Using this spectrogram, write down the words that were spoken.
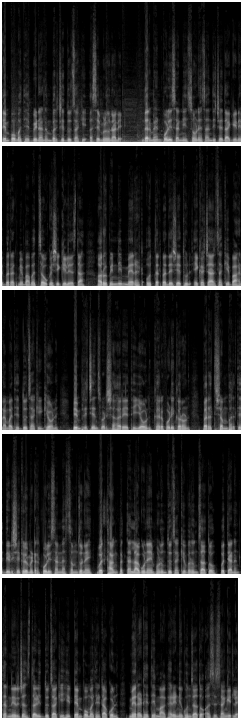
टेम्पोमध्ये विना नंबरची दुचाकी असे मिळून आले. दरम्यान पोलिसांनी सोन्या चांदीचे दागिने व रकमेबाबत चौकशी केली असता आरोपींनी मेरठ उत्तर प्रदेश येथून एका चारचाकी वाहनामध्ये दुचाकी घेऊन पिंपरी चिंचवड शहर येथे येऊन घरफोडी करून परत शंभर ते दीडशे किलोमीटर पोलिसांना समजू नये व थांगपत्ता लागू नये म्हणून दुचाकीवरून जातो व त्यानंतर निर्जनस्थळी दुचाकी ही टेम्पोमध्ये टाकून मेरठ येथे माघारी निघून जातो असे सांगितले.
